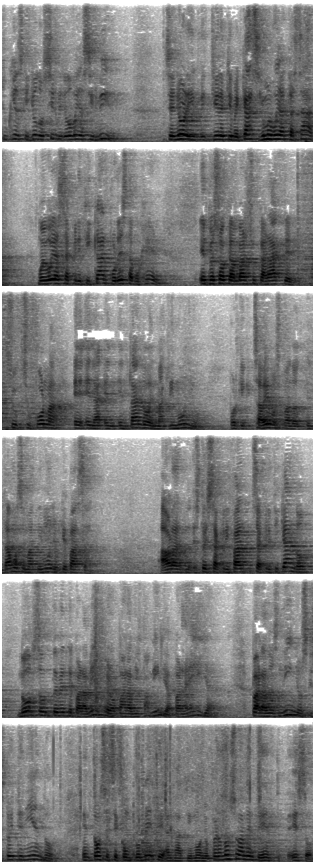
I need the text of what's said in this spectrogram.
tú quieres que yo lo sirva, yo lo voy a servir. Señor, y quiere que me case, yo me voy a casar me voy a sacrificar por esta mujer. Empezó a cambiar su carácter, su, forma entrando en matrimonio. Porque sabemos cuando entramos en matrimonio, ¿qué pasa? Ahora estoy sacrificando, no solamente para mí, pero para mi familia, para ella, para los niños que estoy teniendo. Entonces se compromete al matrimonio. Pero no solamente eso,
